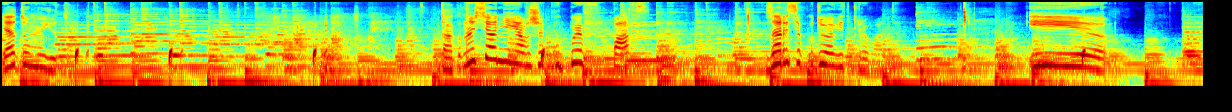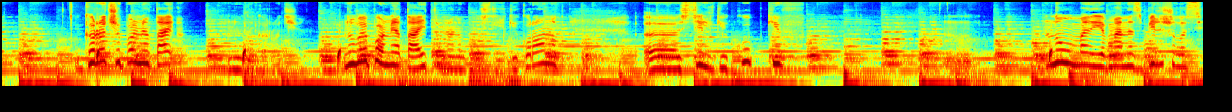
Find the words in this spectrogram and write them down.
Я думаю, так. Так, ну сьогодні я вже купив пас. Зараз я буду його відкривати. І. Коротше, пам'ятай. Ну, не коротше. Ну, ви пам'ятаєте, в мене було стільки коронок, е, стільки кубків. Ну, в мене, в мене збільшилось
